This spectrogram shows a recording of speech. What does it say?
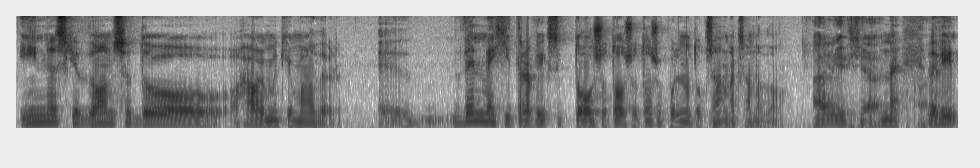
είναι σχεδόν σαν το How I Met Your Mother. Ε, δεν με έχει τραβήξει τόσο, τόσο, τόσο πολύ να το ξανά ξαναδώ. Αλήθεια. Ναι, δηλαδή,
